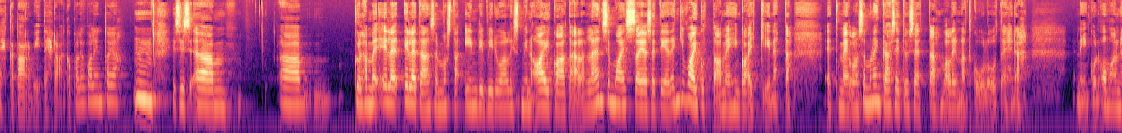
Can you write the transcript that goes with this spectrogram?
ehkä tarvii tehdä aika paljon valintoja. Mm, ja siis ähm, ähm, kyllähän me eletään semmoista individualismin aikaa täällä länsimaissa, ja se tietenkin vaikuttaa meihin kaikkiin, että, että meillä on semmoinen käsitys, että valinnat kuuluu tehdä niin kuin oman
